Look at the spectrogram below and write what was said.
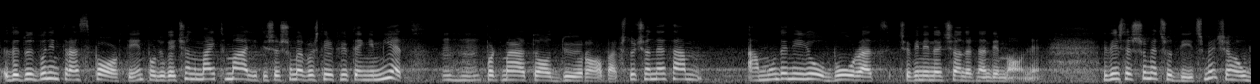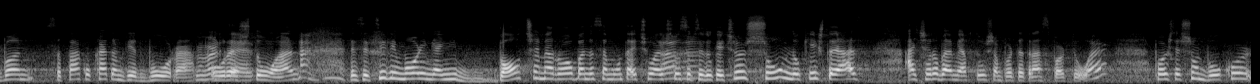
dhe duhet të bënim transportin, por duke qenë majë të malit, ishte shumë e vështirë të hipte një mjet mhm. për të marrë ato dy rroba. Kështu që ne thamë, a mundeni ju burrat që vini në qendër na ndihmoni? Dhe ishte shumë e çuditshme që u bënë së paku 14 burra u rreshtuan dhe secili mori nga një bohçe me rroba nëse mund ta quaj kështu, sepse duke qenë shumë nuk ishte as aq rroba e mjaftueshme për të transportuar. Po ishte shumë bukur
